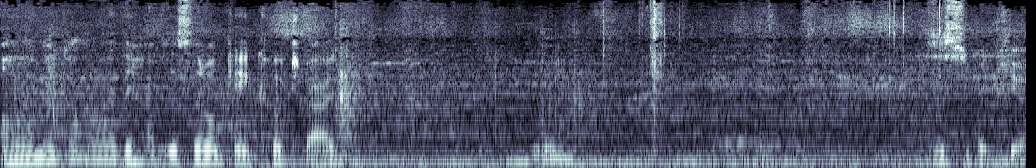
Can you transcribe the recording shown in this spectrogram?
Oh my god, they have this little gay coach bag. This is super cute.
